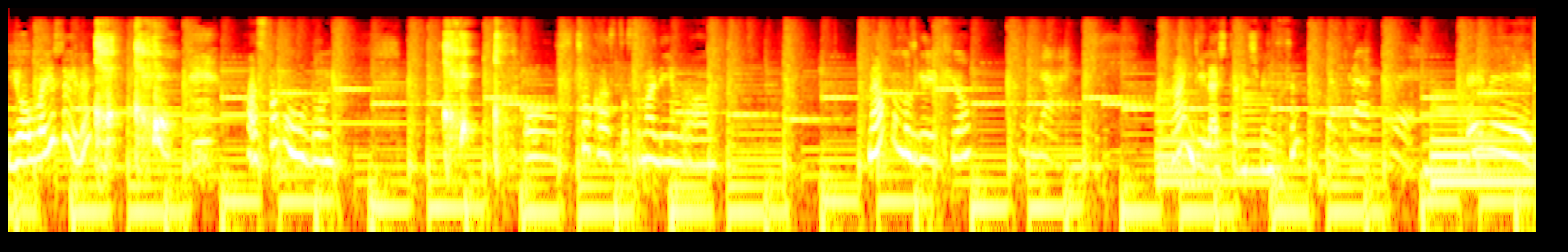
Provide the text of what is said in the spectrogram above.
Yollayı söyle. Hasta mı oldun? Of çok hastasın Ali İmran. Ne yapmamız gerekiyor? Güzel. Hangi ilaçtan içmelisin? Yapraklı. Evet.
